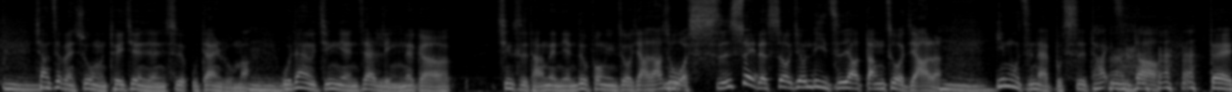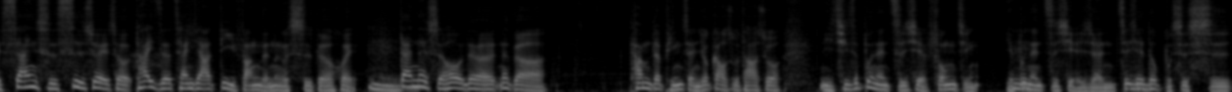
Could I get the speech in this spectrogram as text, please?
嗯，像这本书我们推荐人是吴淡如嘛，嗯，吴淡如今年在领那个。金石堂的年度风云作家，他说我十岁的时候就立志要当作家了。樱木直乃不是，他一直到 对三十四岁的时候，他一直在参加地方的那个诗歌会。嗯但那时候的那个他们的评审就告诉他说：“你其实不能只写风景。”也不能只写人，这些都不是诗。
